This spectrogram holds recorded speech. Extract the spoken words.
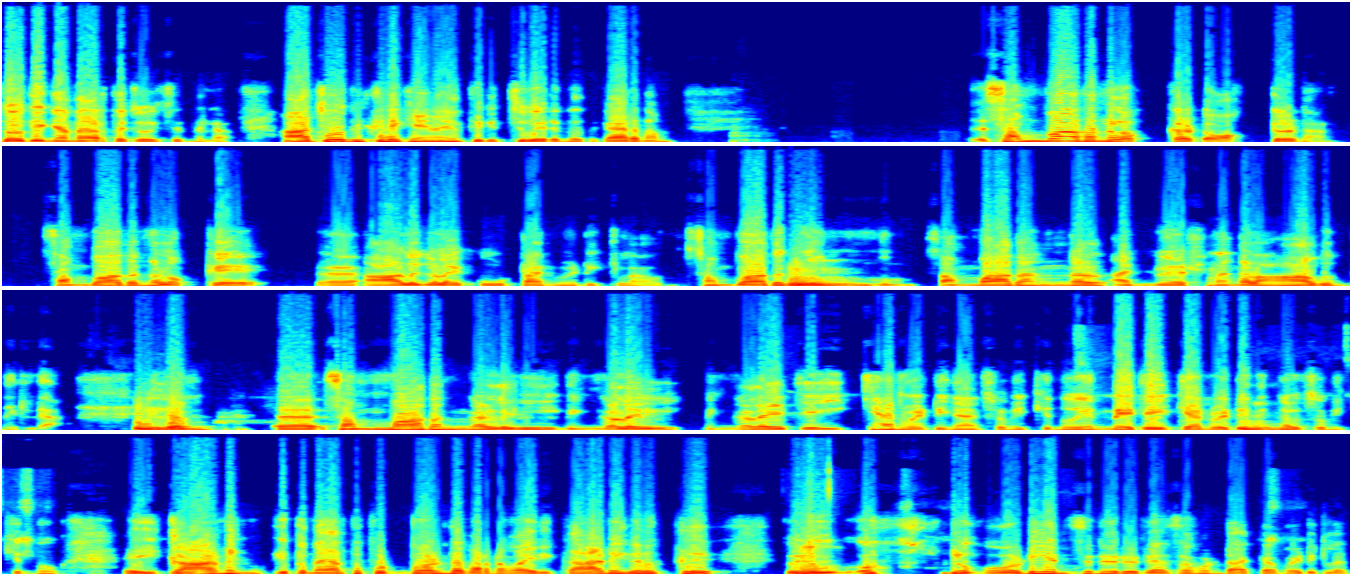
ചോദ്യം ഞാൻ നേരത്തെ ചോദിച്ചിരുന്നില്ല. ആ ചോദ്യത്തിലേക്കാണ് ഞാൻ തിരിച്ചു വരുന്നത്. കാരണം സംവാദങ്ങളൊക്കെ ഡോക്ടേർഡാണ് സംവാദങ്ങളൊക്കെ ആളുകളെ കൂട്ടാൻ വേണ്ടിയിട്ടുള്ളതാവുന്നു. സംവാദങ്ങളൊന്നും സംവാദങ്ങൾ അന്വേഷണങ്ങളാവുന്നില്ല. ഇല്ല. സംവാദങ്ങളിൽ നിങ്ങളിൽ നിങ്ങളെ ജയിക്കാൻ വേണ്ടി ഞാൻ ശ്രമിക്കുന്നു. എന്നെ ജയിക്കാൻ വേണ്ടി നിങ്ങൾ ശ്രമിക്കുന്നു. ഈ കാണി ഇപ്പൊ നേരത്തെ ഫുട്ബോളിന്റെ പറഞ്ഞ മാതിരി കാണികൾക്ക് ഒരു ഓഡിയൻസിന് ഒരു രസമുണ്ടാക്കാൻ വേണ്ടിയിട്ടുള്ള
